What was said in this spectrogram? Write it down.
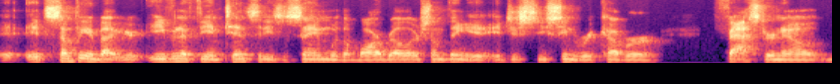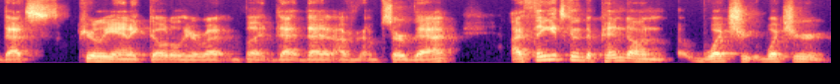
it's something about your even if the intensity is the same with a barbell or something, it, it just you seem to recover faster now. That's purely anecdotal here, but but that that I've observed that. I think it's going to depend on what you're what you're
